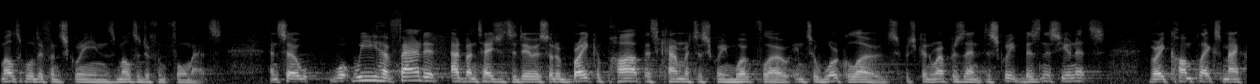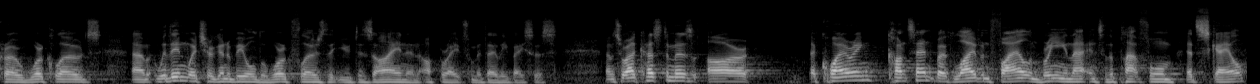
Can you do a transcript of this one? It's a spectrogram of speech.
multiple different screens, multiple different formats. And so, what we have found it advantageous to do is sort of break apart this camera to screen workflow into workloads, which can represent discrete business units, very complex macro workloads, um, within which are going to be all the workflows that you design and operate from a daily basis. And so our customers are acquiring content, both live and file, and bringing that into the platform at scale.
